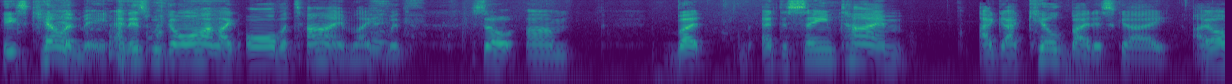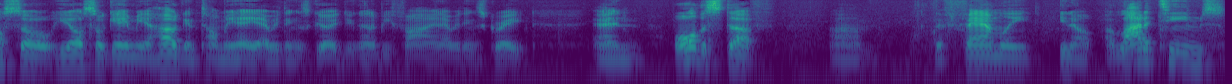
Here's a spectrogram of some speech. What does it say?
he's killing me. And this would go on like all the time, like with so, um, but at the same time, I got killed by this guy. I also he also gave me a hug and told me, "Hey, everything's good. You're gonna be fine. Everything's great," and all the stuff, um, the family. You know, a lot of teams.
